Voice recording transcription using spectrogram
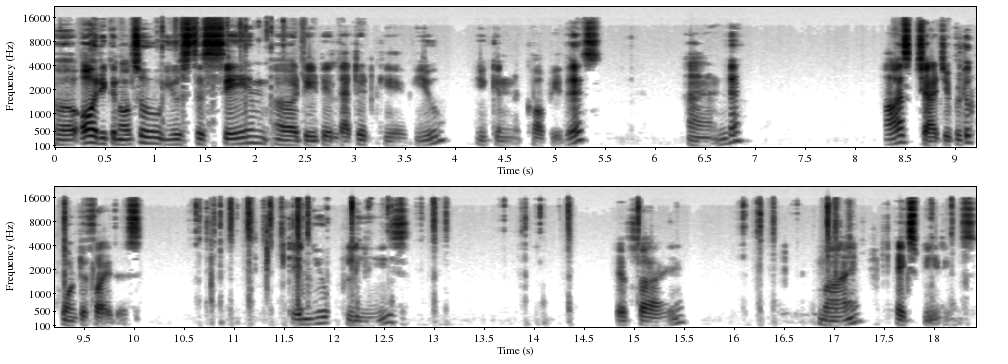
uh, or you can also use the same uh, detail that it gave you. You can copy this and ask ChatGPT to quantify this. Can you please fi my experience.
